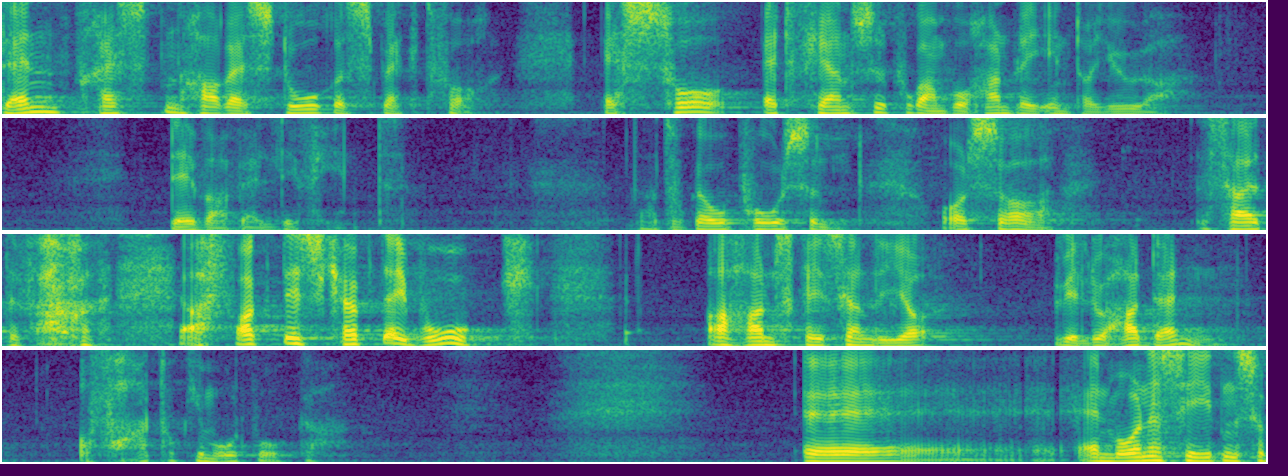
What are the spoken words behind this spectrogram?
den presten har jeg stor respekt for. Jeg så et fjernsynsprogram hvor han ble intervjua. Det var veldig fint. Da tok jeg opp posen, og så sa jeg til far jeg har faktisk kjøpt ei bok av Hans Christian Lier. Vil du ha den? Og far tok imot boka. Eh, en måned siden så,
